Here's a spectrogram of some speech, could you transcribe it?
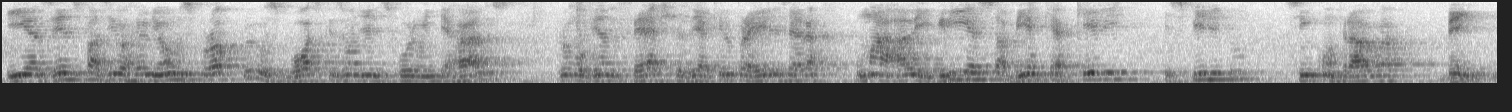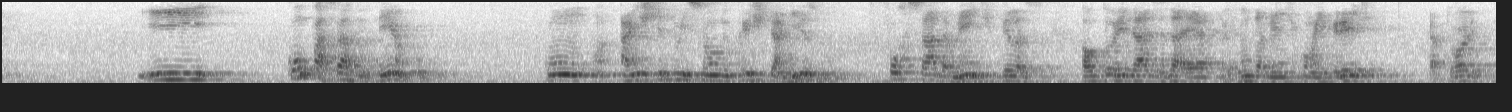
E às vezes faziam a reunião nos próprios bosques onde eles foram enterrados promovendo festas, e aquilo para eles era uma alegria saber que aquele espírito se encontrava bem. E com o passar do tempo, com a instituição do cristianismo, forçadamente pelas autoridades da época, juntamente com a Igreja Católica,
